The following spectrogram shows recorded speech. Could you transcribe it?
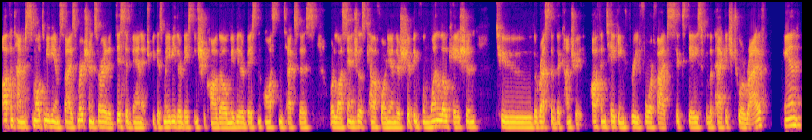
oftentimes small to medium sized merchants, are at a disadvantage because maybe they're based in Chicago, maybe they're based in Austin, Texas, or Los Angeles, California, and they're shipping from one location to the rest of the country, often taking three, four, five, six days for the package to arrive and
